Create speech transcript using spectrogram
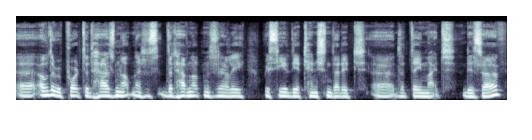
uh, of the report that has not that have not necessarily received the attention that it uh, that they might deserve,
